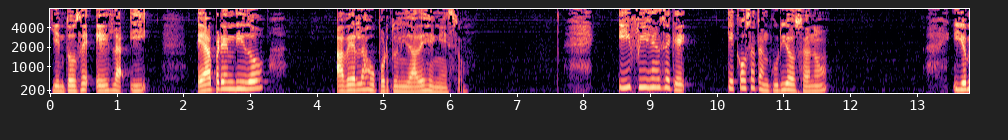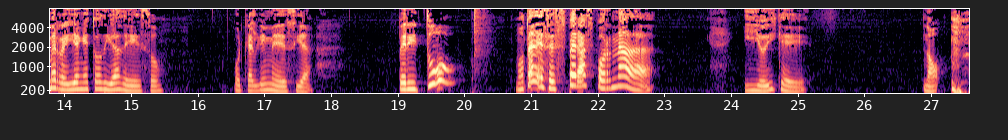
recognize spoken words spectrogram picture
Y entonces es la, y he aprendido a ver las oportunidades en eso. Y fíjense que, qué cosa tan curiosa, ¿no? Y yo me reía en estos días de eso porque alguien me decía, pero ¿y tú? ¿No te desesperas por nada? Y yo dije, no.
